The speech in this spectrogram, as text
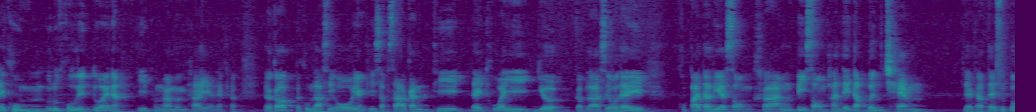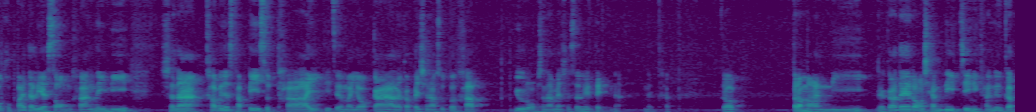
ได้คุมรุดกุลลิตด้วยนะ ที่เพิ่งมาเมืองไทยนะครับ แล้วก็ไปคุมลาซิโออย่างที่ทราบๆ กันที่ได้ถ้วยเยอะกับลาซิโอได้โคปาอิตาเลีย 2 ครั้ง ปี 2000 ได้ดับเบิลแชมป์นะครับได้ซูเปอร์โคปาอิตาเลีย 2 ครั้งในนี้ ชนะคัพวินเนอร์สคัพปีสุดท้ายที่เจอมายอร์ก้าแล้วก็ไปชนะซูเปอร์คัพยุโรปชนะแมนเชสเตอร์ยูไนเต็ดนะนะครับก็ประมาณนี้แล้วก็ได้รองแชมป์ลีกจีนอีกครั้งหนึ่งกับ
